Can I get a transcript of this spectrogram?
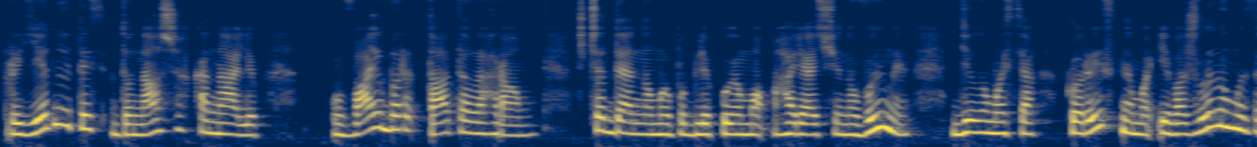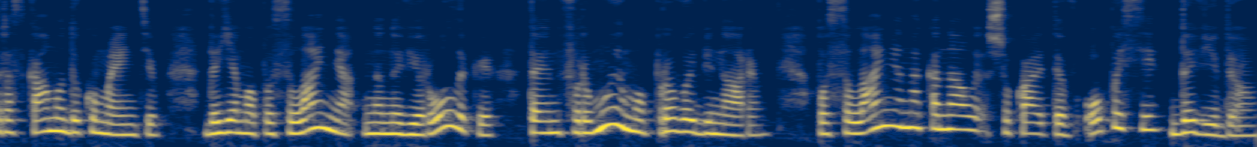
приєднуйтесь до наших каналів. Viber та Telegram. Щоденно ми публікуємо гарячі новини, ділимося корисними і важливими зразками документів, даємо посилання на нові ролики та інформуємо про вебінари. Посилання на канали шукайте в описі до відео.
